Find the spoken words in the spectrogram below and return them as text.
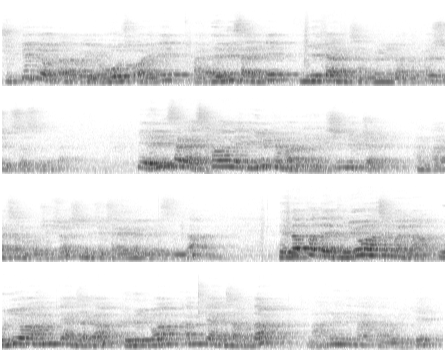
죽게 되었다라고 여호수아에게 아, 엘리사에게 얘기하는 장면이라고 할 수 있었습니다. 이 엘리사가 사환에게 이렇게 말합니다. 16절 한다 같이 한번 보십시오. 16절 제가 읽어드리겠습니다. 대답하되 두려워하지 말라. 우리와 함께한 자가 그들과 함께한 자보다 많으니라 라고 이렇게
